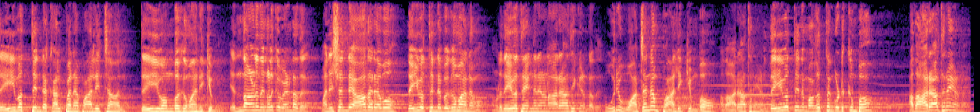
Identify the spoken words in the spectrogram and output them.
ദൈവത്തിന്റെ കൽപ്പന പാലിച്ചാൽ ദൈവം ബഹുമാനിക്കും. എന്താണ് നിങ്ങൾക്ക് വേണ്ടത്? മനുഷ്യന്റെ ആദരവോ ദൈവത്തിന്റെ ബഹുമാനമോ? നമ്മൾ ദൈവത്തെ എങ്ങനെയാണ് ആരാധിക്കേണ്ടത്? ഒരു വചനം പാലിക്കുമ്പോൾ അത് ആരാധനയാണ്. ദൈവത്തിന് മഹത്വം കൊടുക്കുമ്പോൾ അത് ആരാധനയാണ്.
